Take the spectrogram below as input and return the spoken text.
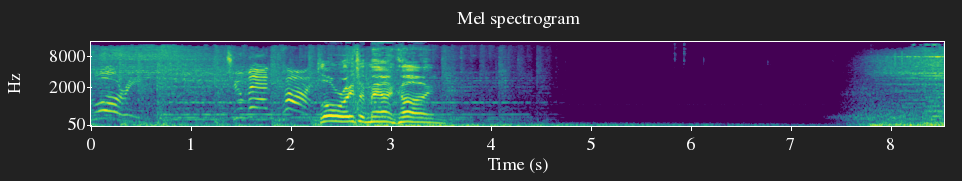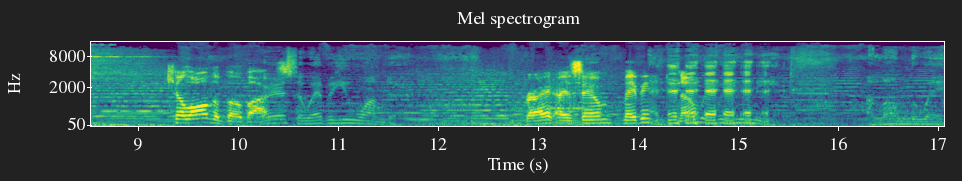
Glory to mankind. Glory to mankind. Kill all the Bobots. Wheresoever you wander, Right? I assume. Maybe. and No. whoever meet along the way.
